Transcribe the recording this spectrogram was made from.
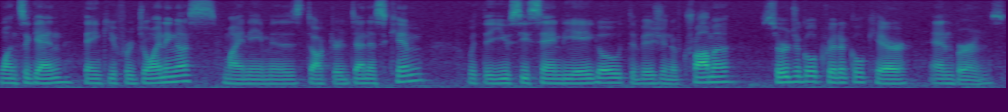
Once again, thank you for joining us. My name is Dr. Dennis Kim with the UC San Diego Division of Trauma, Surgical Critical Care, and Burns.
